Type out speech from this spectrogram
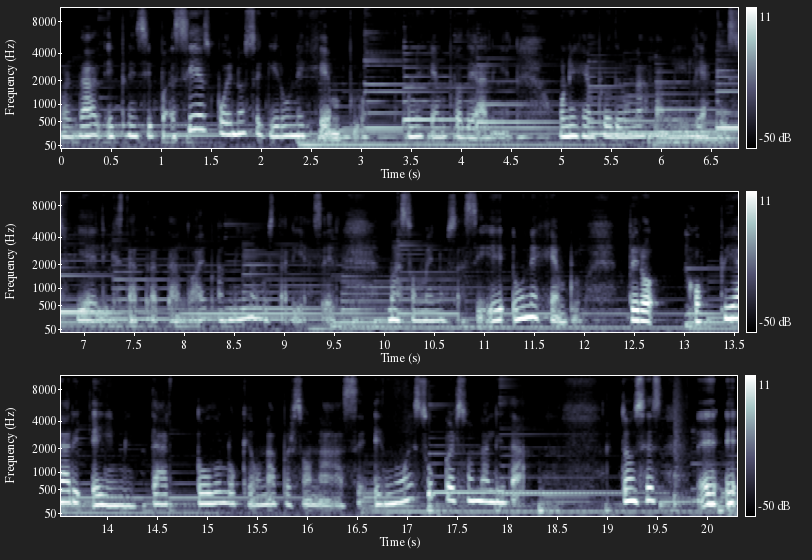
¿verdad? Y principal, sí es bueno seguir un ejemplo, un ejemplo de alguien, un ejemplo de una familia que es fiel y que está tratando, Ay, a mí me gustaría ser más o menos así, eh, un ejemplo, pero copiar e imitar todo lo que una persona hace eh, no es su personalidad. Entonces, eh,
